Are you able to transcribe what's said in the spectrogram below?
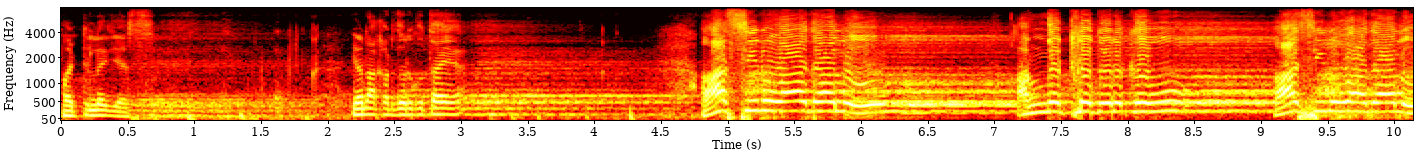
ఫర్టిలైజర్స్. ఏమన్నా అక్కడ దొరుకుతాయా? ఆశీర్వాదాలు అంగట్లో దొరకవు. ఆశీర్వాదాలు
